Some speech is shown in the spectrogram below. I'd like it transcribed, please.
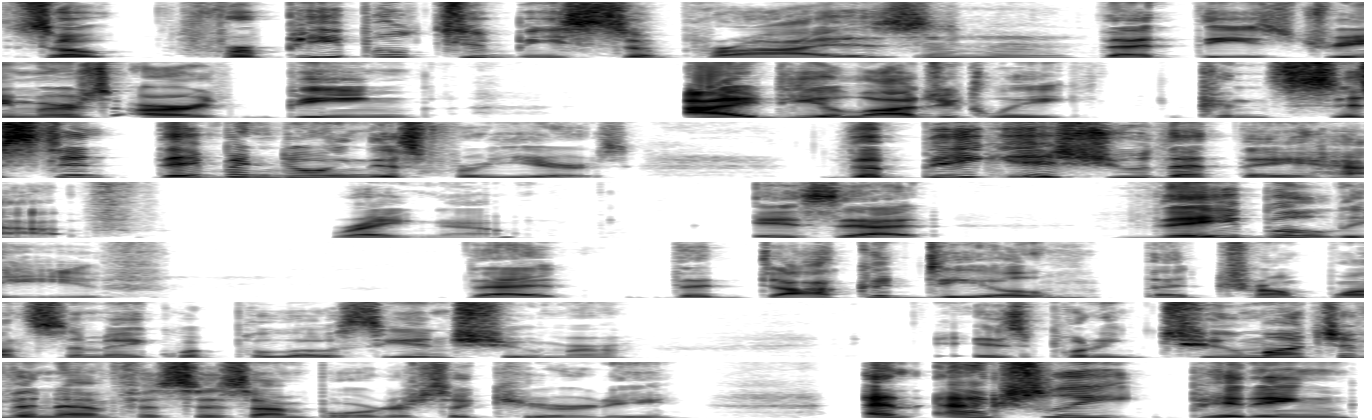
So for people to be surprised Mm-hmm. that these dreamers are being ideologically consistent, they've been doing this for years. The big issue that they have right now is that they believe that the DACA deal that Trump wants to make with Pelosi and Schumer is putting too much of an emphasis on border security and actually pitting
